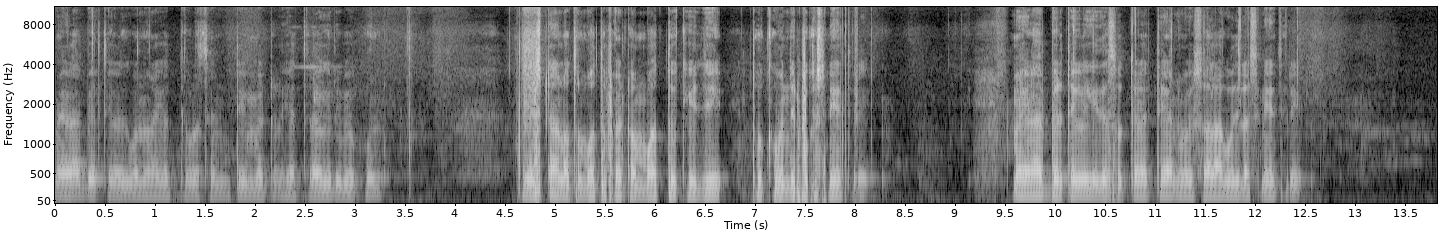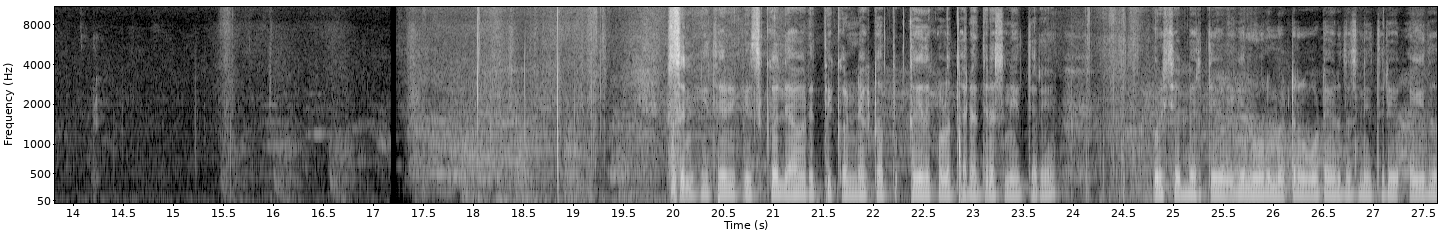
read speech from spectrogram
ಮಹಿಳಾ ಅಭ್ಯರ್ಥಿಗಳಿಗೆ ಒಂದೂರ ಐವತ್ತೇಳು ಸೆಂಟಿಮೀಟರ್ ಎತ್ತರವಾಗಿರಬೇಕು. ಕನಿಷ್ಠ ನಲವತ್ತೊಂಬತ್ತು ಪಾಯಿಂಟ್ ಒಂಬತ್ತು ಕೆ ಜಿ ತೂಕ ಹೊಂದಿರಬೇಕು ಸ್ನೇಹಿತರೆ. ಮಹಿಳಾ ಅಭ್ಯರ್ಥಿಗಳಿಗೆ ಇದೇ ಸುತ್ತಳತೆ ಅನ್ವಯಿಸಲಾಗುವುದಿಲ್ಲ ಸ್ನೇಹಿತರೆ. ಸ್ನೇಹಿತರೆ ಫಿಸಿಕಲ್ ಯಾವ ರೀತಿ ಕಂಡಕ್ಟ್ ತೆಗೆದುಕೊಳ್ಳುತ್ತಾರೆ ಅಂದರೆ ಸ್ನೇಹಿತರೆ, ಪುರುಷ ಅಭ್ಯರ್ಥಿಗಳಿಗೆ ನೂರು ಮೀಟರ್ ಓಟ ಇರುತ್ತೆ ಸ್ನೇಹಿತರೆ, ಐದು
